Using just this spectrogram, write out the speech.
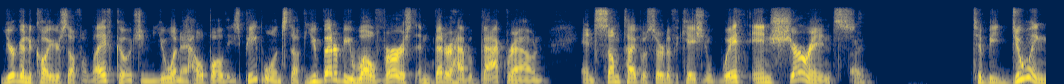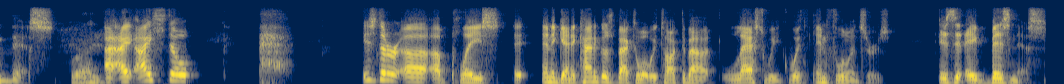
you're going to call yourself a life coach and you want to help all these people and stuff, you better be well versed and better have a background and some type of certification with insurance right. To be doing this. Right. I, I still is there a, a place and again it kind of goes back to what we talked about last week with influencers. Is it a business?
